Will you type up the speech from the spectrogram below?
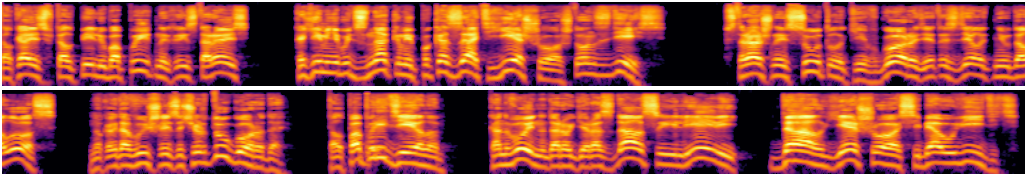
толкаясь в толпе любопытных и стараясь какими-нибудь знаками показать Ешуа, что он здесь. В страшной сутолоке в городе это сделать не удалось, но когда вышли за черту города — Толпа предела. Конвой на дороге раздался, и Левий дал Ешуа себя увидеть.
